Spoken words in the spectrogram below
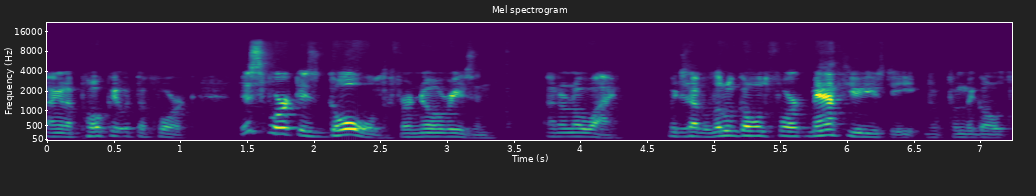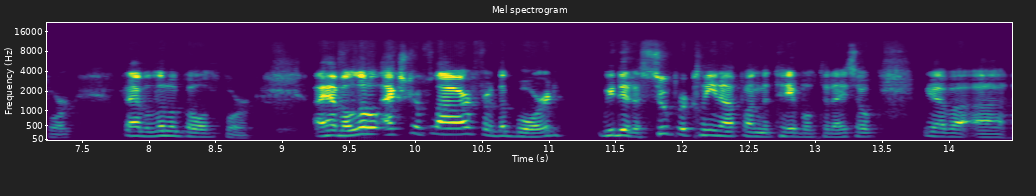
I'm going to poke it with the fork. This fork is gold for no reason. I don't know why. We just have a little gold fork. Matthew used to eat from the gold fork. I have a little gold fork. I have a little extra flour for the board. We did a super cleanup on the table today. So we have a, a,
